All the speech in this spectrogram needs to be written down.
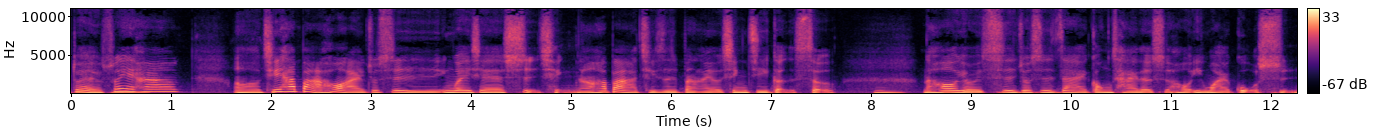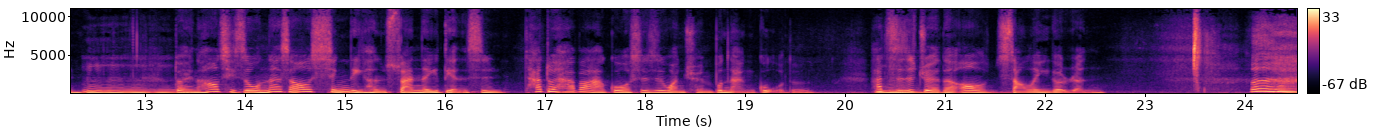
对，所以他。嗯、呃，其实他爸后来就是因为一些事情，然后他爸其实本来有心肌梗塞，嗯，然后有一次就是在公差的时候意外过世，嗯嗯嗯嗯，对，然后其实我那时候心里很酸的一点是，他对他爸爸过世是完全不难过的，他只是觉得、嗯、哦少了一个人，嗯，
